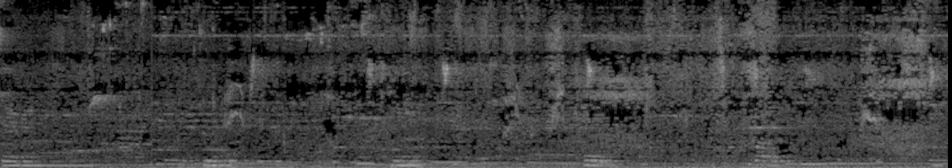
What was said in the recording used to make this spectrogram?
seven, six, three, four, five, six,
